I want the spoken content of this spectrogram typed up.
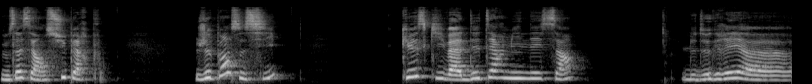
Donc ça, c'est un super point. Je pense aussi que ce qui va déterminer ça, le degré euh,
